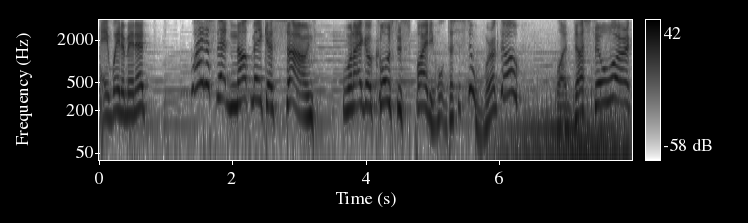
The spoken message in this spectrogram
Hey, wait a minute. Why does that not make a sound when I go close to Spidey? Hold, does it still work, though? Well, it does still work.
